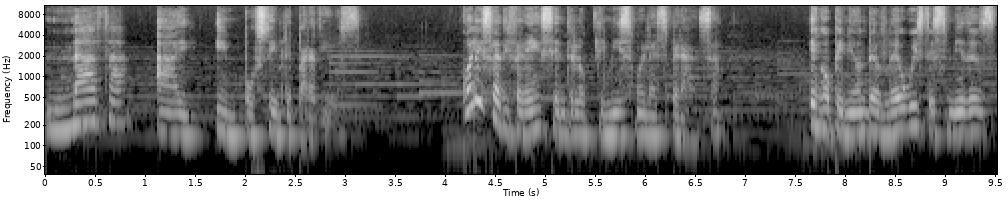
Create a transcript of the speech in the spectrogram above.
nada hay imposible para Dios. ¿Cuál es la diferencia entre el optimismo y la esperanza? En opinión de Lewis Smithers,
